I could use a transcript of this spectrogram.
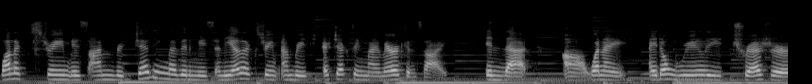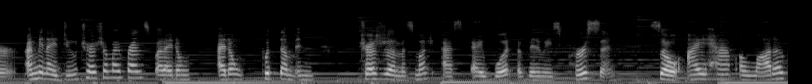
one extreme is I'm rejecting my Vietnamese and the other extreme I'm re- rejecting my American side in that uh, when I I don't really treasure I mean I do treasure my friends but I don't I don't put them in treasure them as much as I would a Vietnamese person. So I have a lot of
